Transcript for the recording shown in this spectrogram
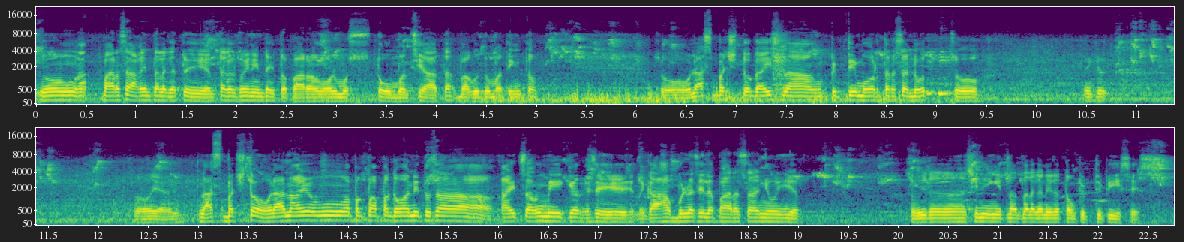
yung ah, para sa akin talaga to eh. Ang tagal ko hinintay to. Parang almost 2 months yata bago dumating to. So, last batch to guys ng 50 mortar sa lot. So, thank you. So, ayan. Last batch to. Wala na kayong pagpapagawa nito sa kahit sa maker kasi naghahabol na sila para sa New Year. So, yun na siningit lang talaga nila tong 50 pieces.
